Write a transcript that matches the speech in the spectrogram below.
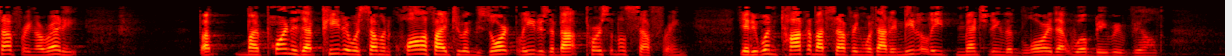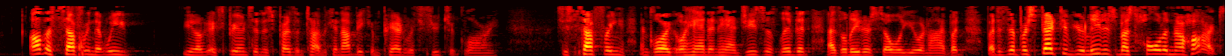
suffering already. But my point is that Peter was someone qualified to exhort leaders about personal suffering, yet he wouldn't talk about suffering without immediately mentioning the glory that will be revealed. All the suffering that we, you know, experience in this present time cannot be compared with future glory. See, suffering and glory go hand in hand. Jesus lived it as a leader, so will you and I. But, but it's a perspective your leaders must hold in their hearts.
